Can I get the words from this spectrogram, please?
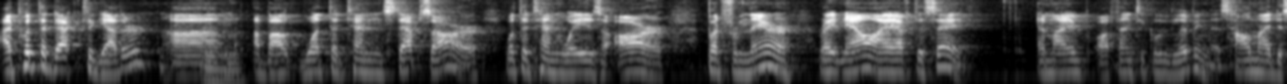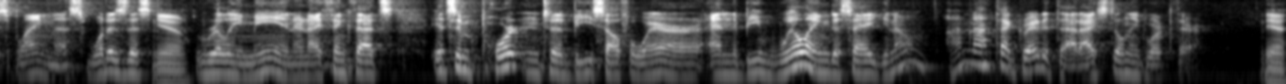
I put the deck together um, mm-hmm. about what the ten steps are, what the ten ways are. But from there, right now, I have to say, am I authentically living this? How am I displaying this? What does this yeah. really mean? And I think that's it's important to be self aware and to be willing to say, you know, I'm not that great at that. I still need work there. Yeah.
